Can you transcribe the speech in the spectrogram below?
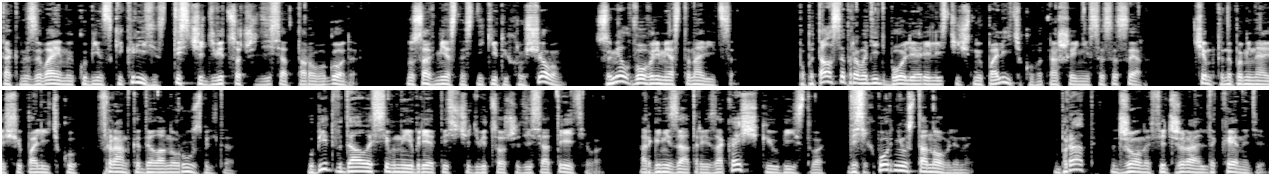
так называемый кубинский кризис 1962 года, но совместно с Никитой Хрущевым сумел вовремя остановиться. Попытался проводить более реалистичную политику в отношении СССР, чем-то напоминающую политику Франка Делано Рузвельта. Убит в Далласе в ноябре 1963-го. Организаторы и заказчики убийства до сих пор не установлены. Брат Джона Фитджеральда Кеннеди,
